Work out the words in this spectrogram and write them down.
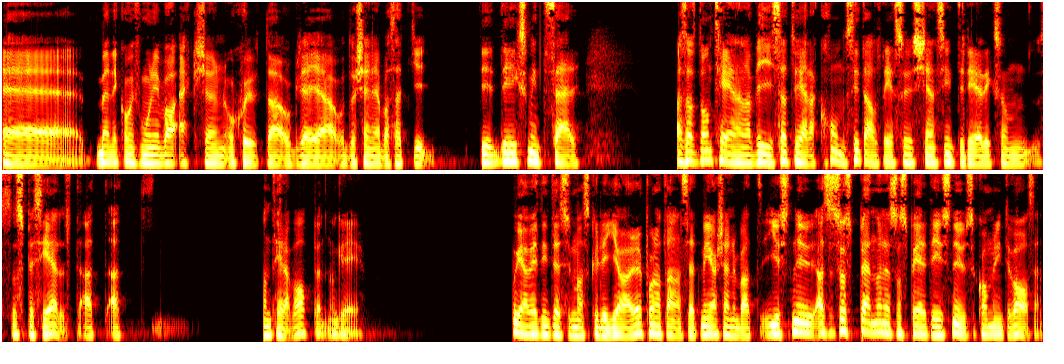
Eh, men det kommer förmodligen vara action och skjuta och greja och då känner jag bara så att det, det är liksom inte så här. Alltså av de tre han har visat hur jävla konstigt allt är så känns inte det liksom så speciellt att, att hantera vapen och grejer. Och jag vet inte ens hur man skulle göra det på något annat sätt men jag känner bara att just nu, alltså så spännande som spelet är just nu så kommer det inte vara sen.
